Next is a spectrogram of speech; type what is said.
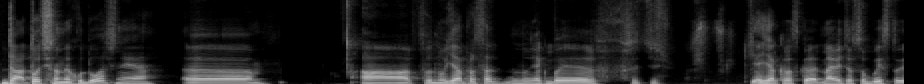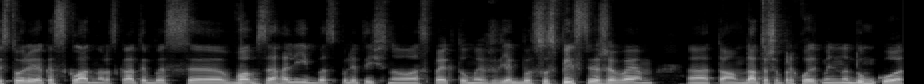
Да, точно не художнє. Е, а ну я просто, ну якби. Я як розказати, навіть особисту історію якось складно розказати без е, взагалі без політичного аспекту. Ми якби в суспільстві живемо. Е, Там, да, то, що приходить мені на думку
